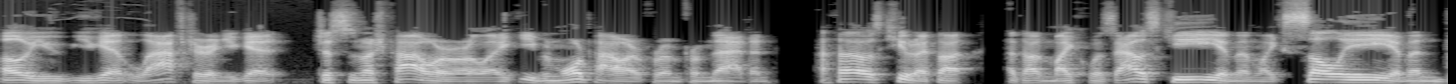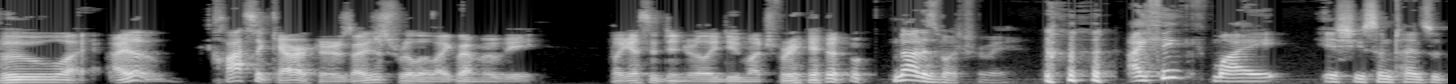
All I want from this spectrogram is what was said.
oh, you, you get laughter and you get just as much power or like even more power from, from that. And I thought that was cute. I thought, I thought Mike Wazowski and then like Sully and then Boo. I, I classic characters. I just really like that movie. But I guess it didn't really do much for you. Not as much for me. I think my issue sometimes with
